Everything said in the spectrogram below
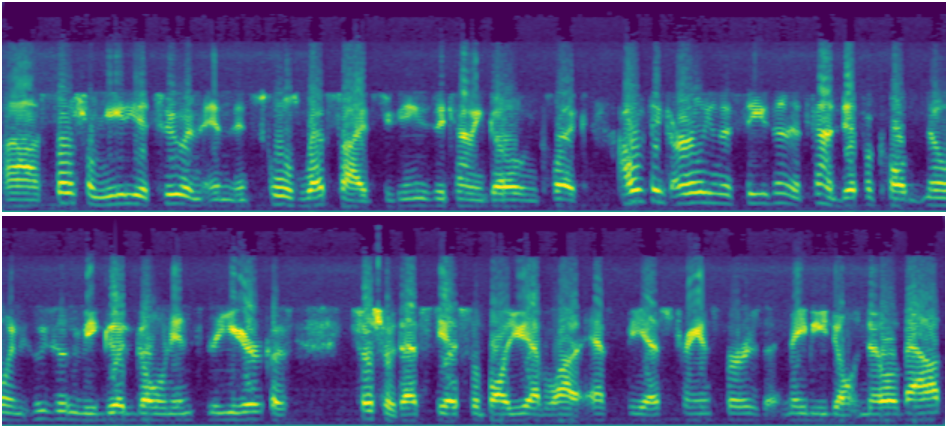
Uh, social media too, and, and, and schools' websites, you can easily kind of go and click. I would think early in the season, it's kind of difficult knowing who's going to be good going into the year because, especially with FCS football, you have a lot of FBS transfers that maybe you don't know about.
